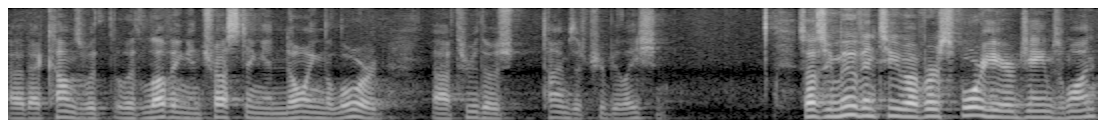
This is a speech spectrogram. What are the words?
uh, that comes with, with loving and trusting and knowing the Lord uh, through those times of tribulation. So as we move into uh, verse 4 here, James 1,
